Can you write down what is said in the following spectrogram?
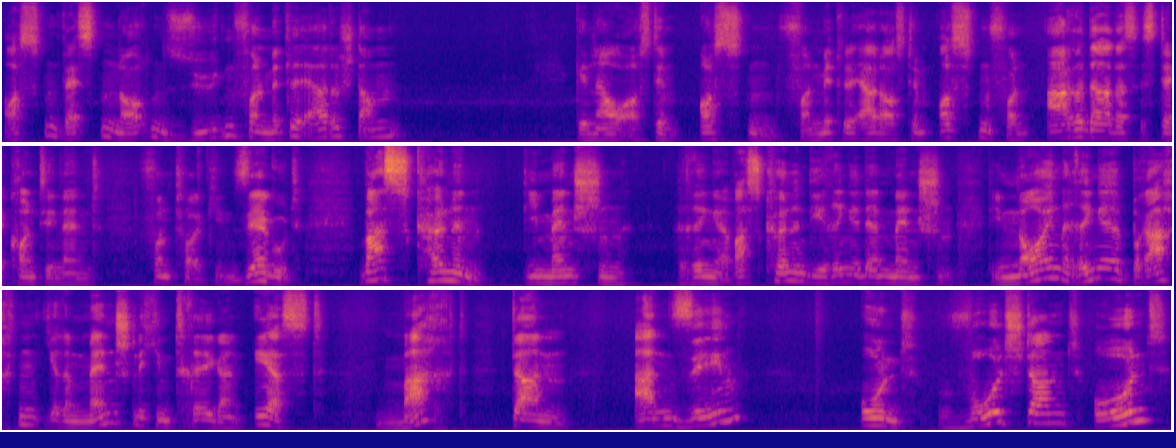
Osten, Westen, Norden, Süden von Mittelerde stammen? Genau aus dem Osten von Mittelerde, aus dem Osten von Arda, das ist der Kontinent von Tolkien. Sehr gut. Was können die Menschen Ringe. Was können die Ringe der Menschen? Die neun Ringe brachten ihren menschlichen Trägern erst Macht, dann Ansehen und Wohlstand und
